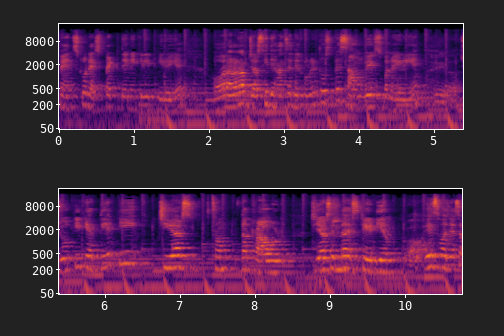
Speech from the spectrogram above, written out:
फैंस को रेस्पेक्ट देने के लिए की रही है। और अगर आप जर्सी ध्यान से देखोगे तो उस पर साउंड वेव्स बनाई रही है। जो कि कहती है कि cheers from the crowd cheers in the stadium. इस वजह से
